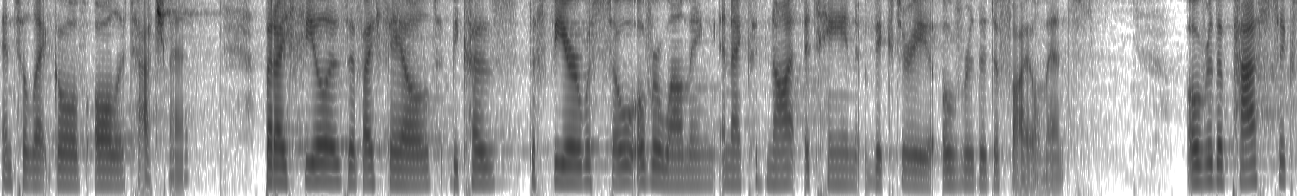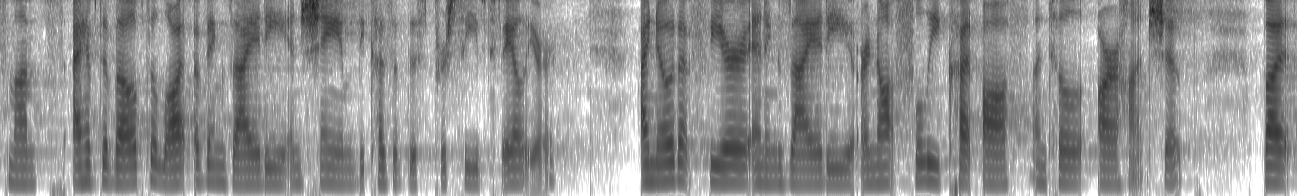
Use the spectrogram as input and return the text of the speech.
and to let go of all attachment. But I feel as if I failed because the fear was so overwhelming and I could not attain victory over the defilements. Over the past six months, I have developed a lot of anxiety and shame because of this perceived failure. I know that fear and anxiety are not fully cut off until arahantship, but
